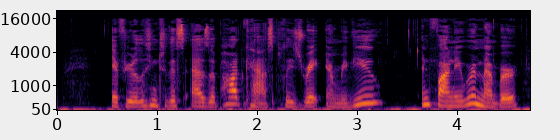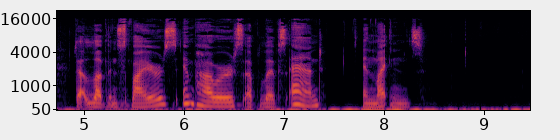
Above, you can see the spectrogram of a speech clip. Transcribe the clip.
If you're listening to this as a podcast, please rate and review. And finally, remember that love inspires, empowers, uplifts, and enlightens.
